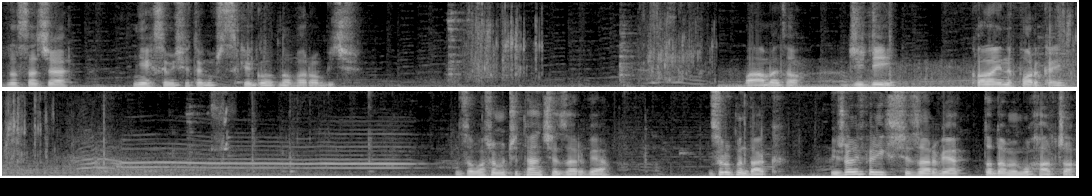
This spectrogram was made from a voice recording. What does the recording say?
w zasadzie nie chce mi się tego wszystkiego od nowa robić. Mamy to. GG. Kolejny 4K. Zobaczymy, czy ten się zarwie. Zróbmy tak. Jeżeli Felix się zarwie, to damy mu hacza.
